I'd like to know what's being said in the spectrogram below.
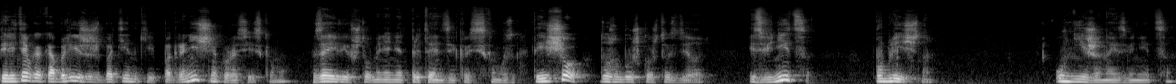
перед тем, как оближешь ботинки пограничнику российскому, заявив, что у меня нет претензий к российскому государству, ты еще должен будешь кое-что сделать. Извиниться публично, униженно извиниться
